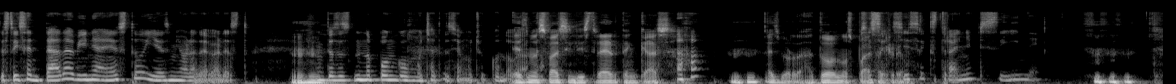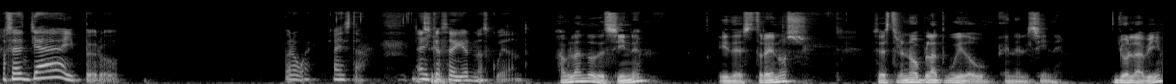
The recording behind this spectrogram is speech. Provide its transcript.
estoy sentada, vine a esto y es mi hora de ver esto. Entonces no pongo mucha atención mucho cuando Es más fácil distraerte en casa. Ajá. Es verdad, a todos nos Sí, pasa, se, creo. sí se extraña el cine. o sea, ya hay, pero... Pero bueno, ahí está. Hay Sí. que seguirnos cuidando. Hablando de cine y de estrenos, se estrenó Black Widow en el cine. Yo la vi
